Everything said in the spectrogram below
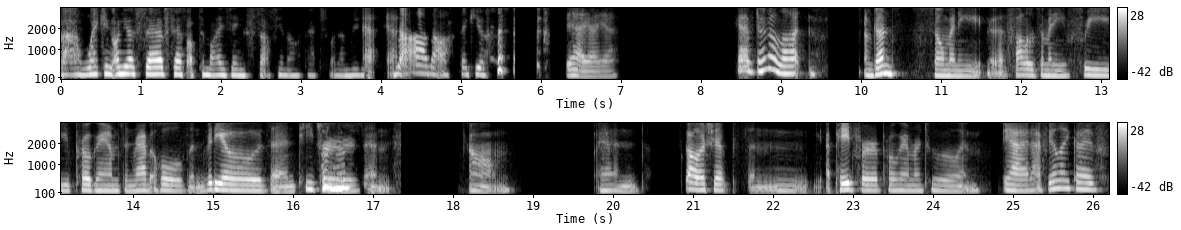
uh, working on yourself, self-optimizing stuff, you know, that's what I'm really Yeah, yeah. no, no, thank you. Yeah, yeah, yeah. Yeah, I've done a lot. I've done so many uh, followed so many free programs and rabbit holes and videos and Mhm. teachers and um and scholarships, and I paid for a program or 2, and yeah, and I feel like I've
